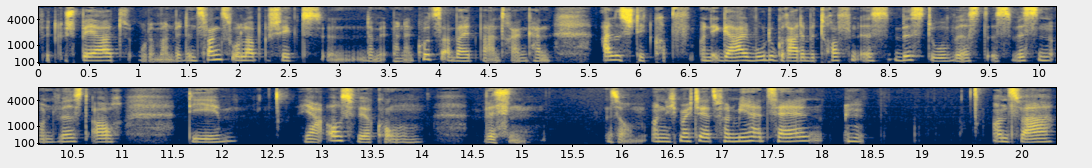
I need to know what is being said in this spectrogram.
wird gesperrt oder man wird in Zwangsurlaub geschickt, äh, damit man dann Kurzarbeit beantragen kann. Alles steht Kopf. Und egal, wo du gerade betroffen ist, bist, du wirst es wissen und wirst auch die ja, Auswirkungen wissen. So, und ich möchte jetzt von mir erzählen, und zwar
